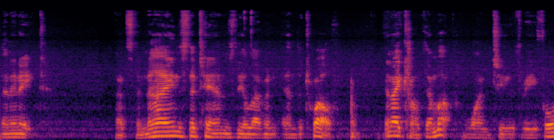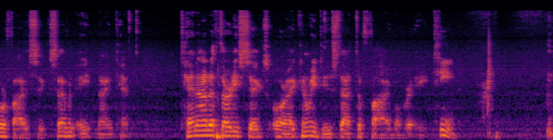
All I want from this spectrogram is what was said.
than an 8. That's the 9s, the 10s, the 11, and the 12. And I count them up. 1, 2, 3, 4, 5, 6, 7, 8, 9, 10. 10 out of 36, or I can reduce that to 5 over 18.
